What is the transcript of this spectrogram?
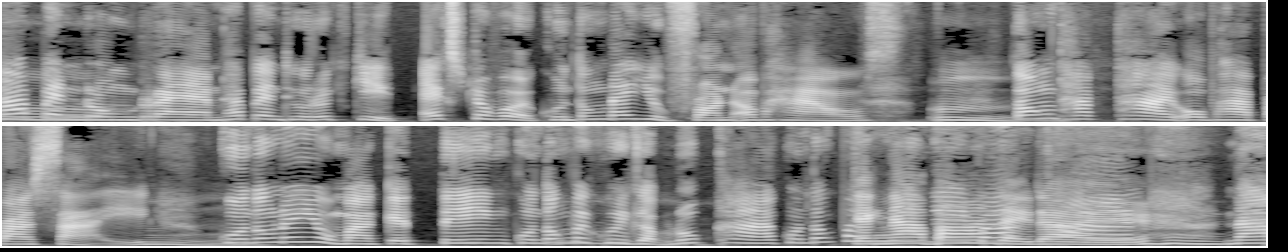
้าเป็นโรงแรมถ้าเป็นธุรกิจ extrovert คุณต้องได้อยู่ front of house อืมต้องทักทายโอภาปราศัยอืมคุณต้องได้อยู่ marketing คุณต้องไปคุยกับลูกค้า คุณต้องไปแกงหน้าบ้านใด ๆ หน้า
